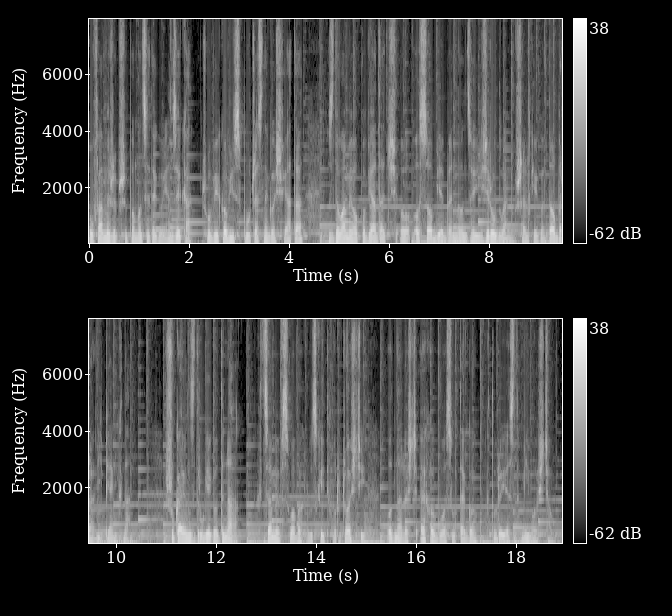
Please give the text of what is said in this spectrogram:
Ufamy, że przy pomocy tego języka człowiekowi współczesnego świata zdołamy opowiadać o osobie będącej źródłem wszelkiego dobra i piękna. Szukając drugiego dna, chcemy w słowach ludzkiej twórczości odnaleźć echo głosu tego, który jest miłością.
